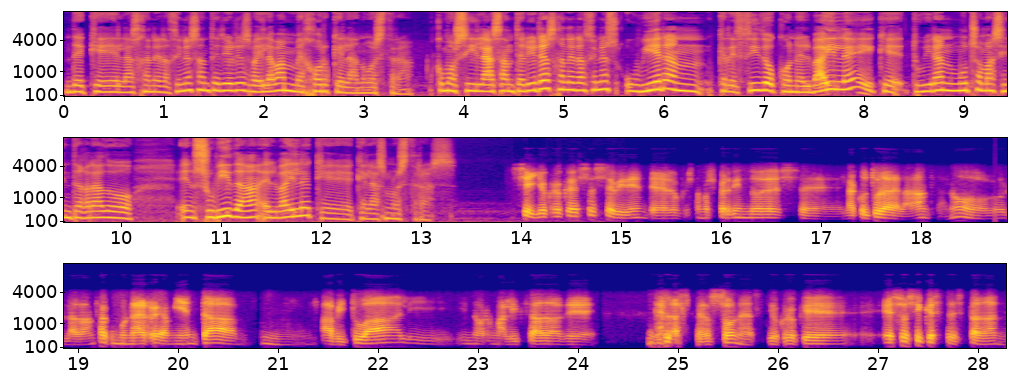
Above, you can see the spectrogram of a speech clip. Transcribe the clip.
de que las generaciones anteriores bailaban mejor que la nuestra como si las anteriores generaciones hubieran crecido con el baile y que tuvieran mucho más integrado en su vida el baile que, las nuestras. Sí, yo creo que eso es evidente. Lo que estamos perdiendo es eh, la cultura de la danza, ¿no? La danza como una herramienta mm, habitual y, normalizada de, las personas. Yo creo que eso sí que se está dando.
